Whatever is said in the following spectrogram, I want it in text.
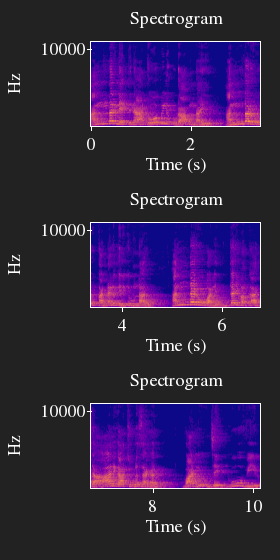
అందరి నెత్తిన టోపీలు కూడా ఉన్నాయి. అందరూ కండలు తిరిగి ఉన్నారు. అందరూ వాళ్ళిద్దరి వంక జాలిగా చూడసాగారు. వాళ్ళు జగ్గు వీరు.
